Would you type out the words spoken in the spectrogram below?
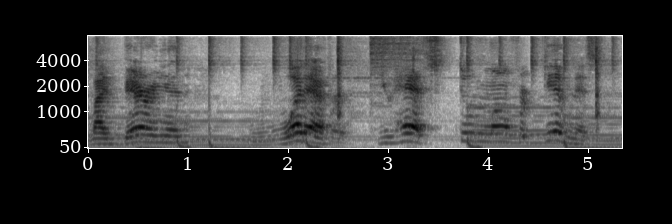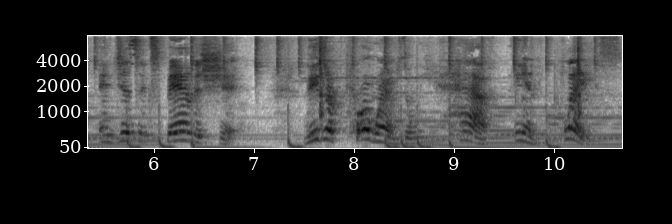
librarian, whatever, you had student loan forgiveness and just expand the shit. These are programs that we have in place.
